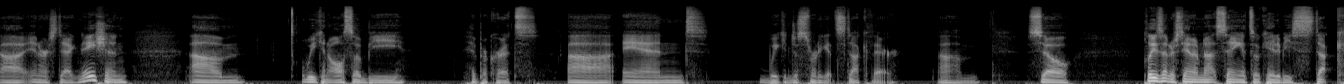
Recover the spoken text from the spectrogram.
uh, in our stagnation, um, we can also be hypocrites, uh, and we can just sort of get stuck there. Um, so please understand, I'm not saying it's okay to be stuck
